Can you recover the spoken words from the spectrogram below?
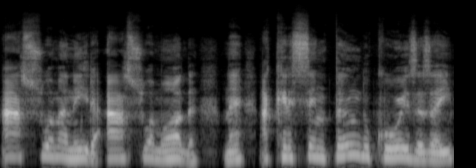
à sua maneira, à sua moda, né? acrescentando coisas aí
